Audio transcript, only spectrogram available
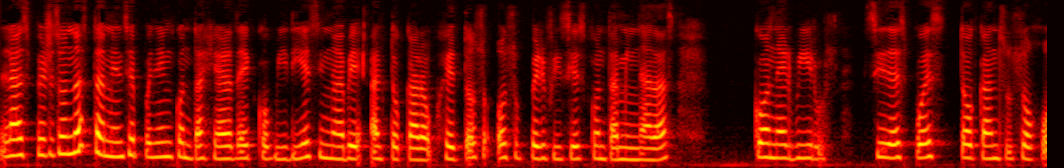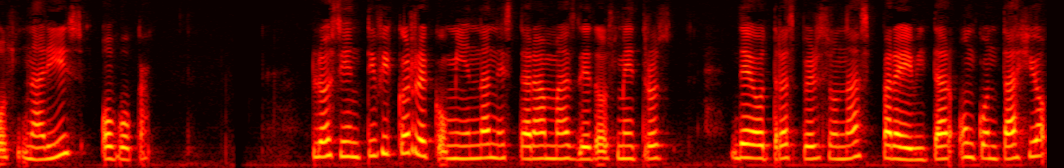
Las personas también se pueden contagiar de COVID-19 al tocar objetos o superficies contaminadas con el virus, si después tocan sus ojos, nariz o boca. Los científicos recomiendan estar a más de dos metros de otras personas para evitar un contagio.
